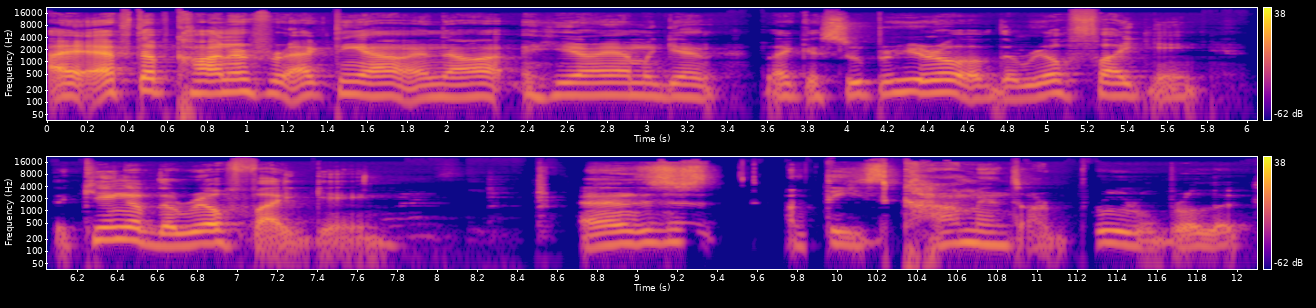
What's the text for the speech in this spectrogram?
I effed up Conor for acting out, and now here I am again, like a superhero of the real fight game, the king of the real fight game. And this is these comments are brutal, bro. Look,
